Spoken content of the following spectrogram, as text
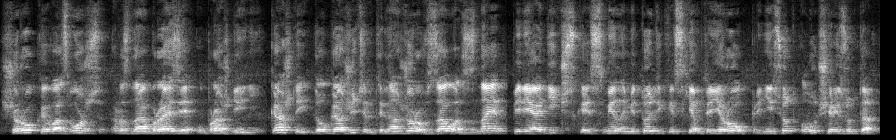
широкая возможность разнообразия упражнений. Каждый долгожитель тренажеров зала знает, периодическая смена методик и схем тренировок принесет лучший результат,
